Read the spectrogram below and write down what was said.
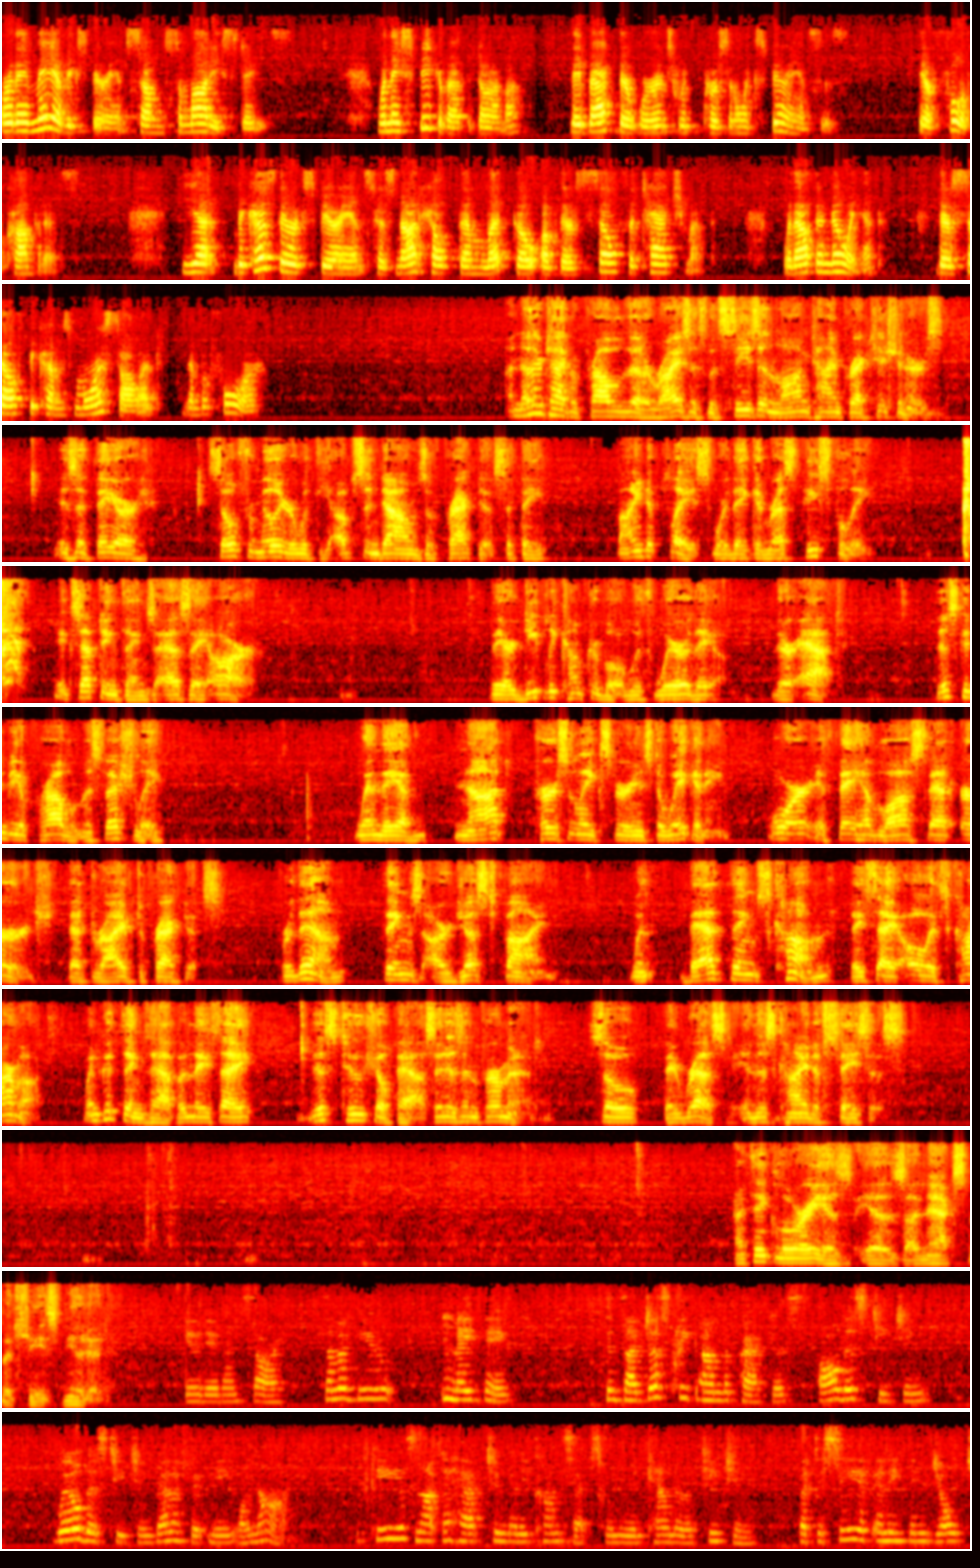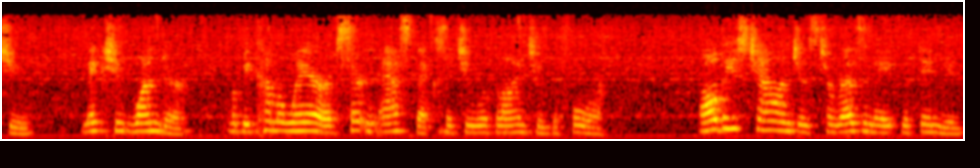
or they may have experienced some samadhi states. When they speak about the Dharma, they back their words with personal experiences. They are full of confidence. Yet, because their experience has not helped them let go of their self attachment, without their knowing it, their self becomes more solid than before. Another type of problem that arises with seasoned, long-time practitioners is that they are so familiar with the ups and downs of practice that they find a place where they can rest peacefully, accepting things as they are. They are deeply comfortable with where they they're at. This can be a problem, especially when they have not personally experienced awakening or if they have lost that urge, that drive to practice. For them, things are just fine. When bad things come, they say, oh, it's karma. When good things happen, they say, this too shall pass. It is impermanent. So they rest in this kind of stasis. I think Lori is is uh, next, but she's muted. Muted. I'm sorry. Some of you may think, since I've just begun the practice, all this teaching, will this teaching benefit me or not? The key is not to have too many concepts when you encounter a teaching, but to see if anything jolts you, makes you wonder, or become aware of certain aspects that you were blind to before. All these challenges to resonate within you.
